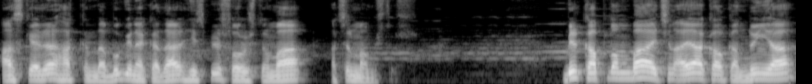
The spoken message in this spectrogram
askerler hakkında bugüne kadar hiçbir soruşturma açılmamıştır. Bir kaplumbağa için ayağa kalkan dünya,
